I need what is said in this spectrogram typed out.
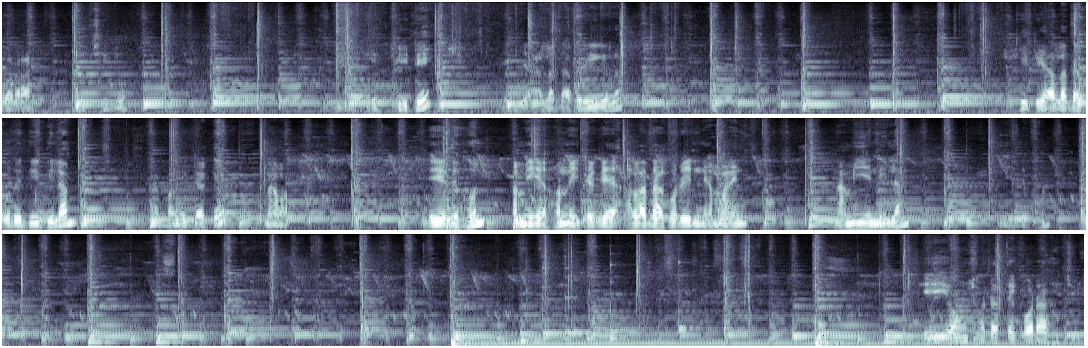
করা হয়েছিল। কেটে এই যে আলাদা হয়ে গেল। কেটে আলাদা করে দিয়ে দিলাম। এখন এটাকে নামা এই দেখুন, আমি এখন এটাকে আলাদা করে নামাই নামিয়ে নিলাম। অংশটাতে করা হয়েছিল।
